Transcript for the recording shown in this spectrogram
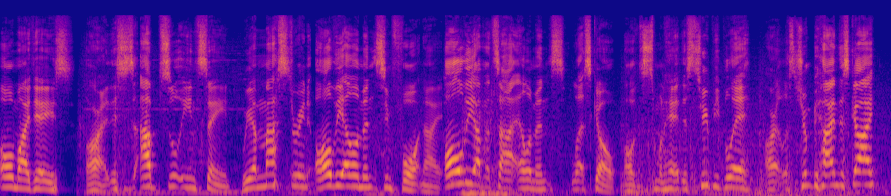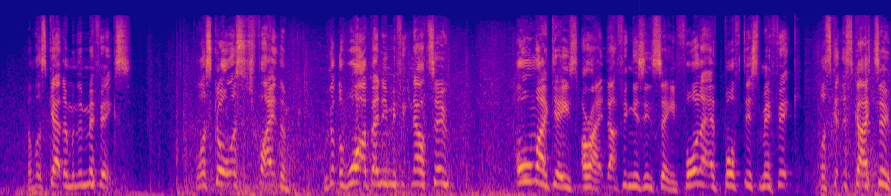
Oh my days. Alright, this is absolutely insane. We are mastering all the elements in Fortnite. All the avatar elements. Let's go. Oh, there's someone here. There's two people here. Alright, let's jump behind this guy. And let's get them with the mythics. Let's go. Let's just fight them. We've got the waterbending mythic now too. Oh my days. Alright, that thing is insane. Fortnite have buffed this mythic. Let's get this guy too.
